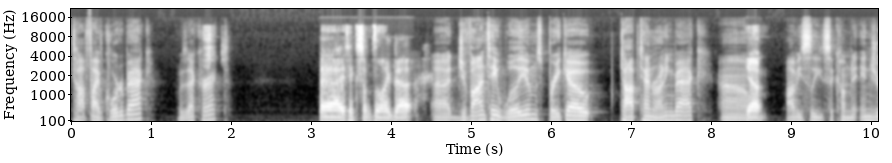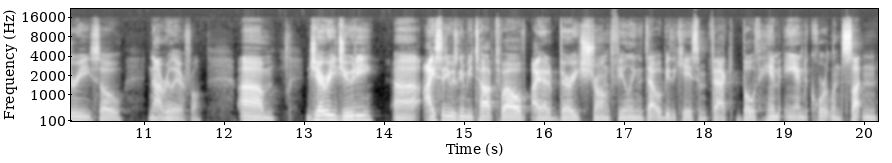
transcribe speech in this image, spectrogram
top five quarterback. Was that correct? Uh, I think something like that. Uh, Javonte Williams, breakout top 10 running back. Um, Yep. Obviously succumbed to injury, so not really our fault. Um, Jerry Jeudy, uh, I said he was going to be top 12. I had a very strong feeling that that would be the case. In fact, both him and Courtland Sutton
